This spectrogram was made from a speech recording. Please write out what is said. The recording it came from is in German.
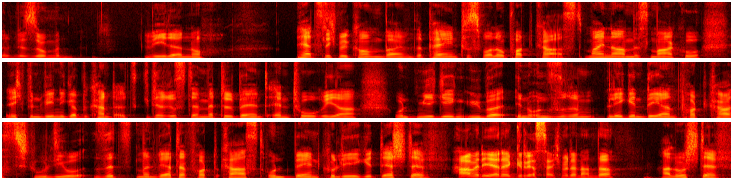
Sollen wir summen? Weder noch. Herzlich willkommen beim The Pain to Swallow Podcast. Mein Name ist Marco. Ich bin weniger bekannt als Gitarrist der Metalband Entoria und mir gegenüber in unserem legendären Podcast-Studio sitzt mein werter Podcast- und Bandkollege, der Steff. Habe die Ehre, grüßt euch miteinander. Hallo Steff.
